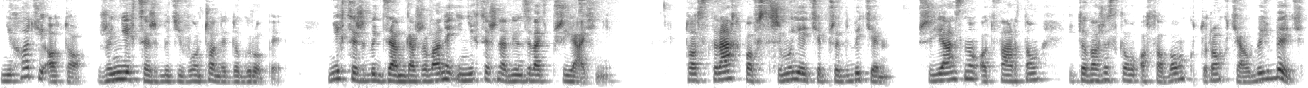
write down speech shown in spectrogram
Nie chodzi o to, że nie chcesz być włączony do grupy, nie chcesz być zaangażowany i nie chcesz nawiązywać przyjaźni. To strach powstrzymuje cię przed byciem przyjazną, otwartą i towarzyską osobą, którą chciałbyś być.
